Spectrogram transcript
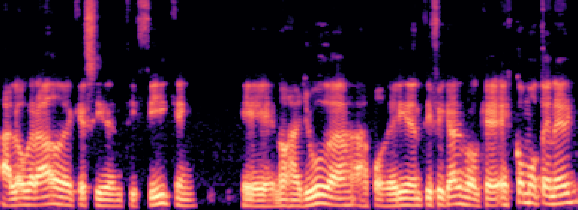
ha logrado de que se identifiquen, eh, nos ayuda a poder identificar, porque es como tener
